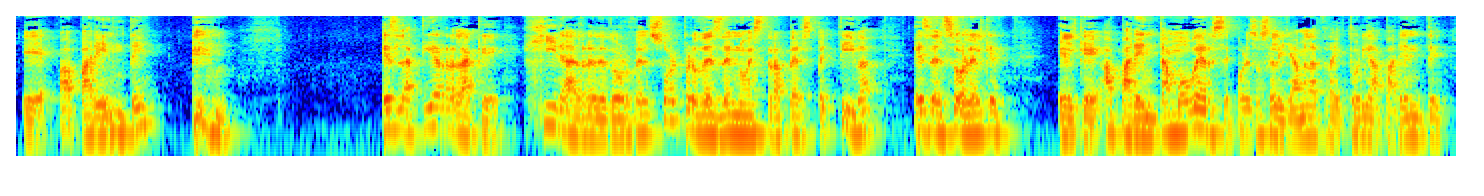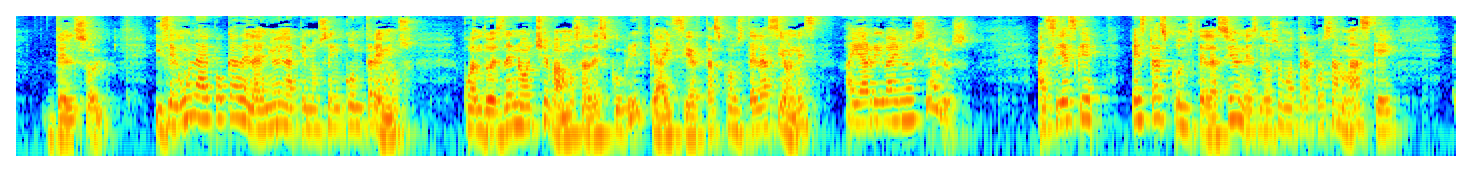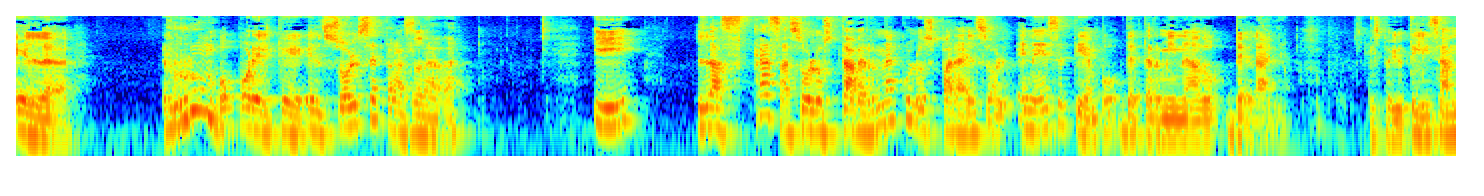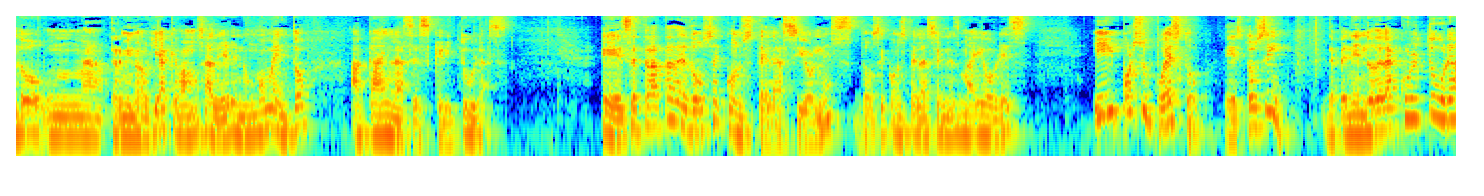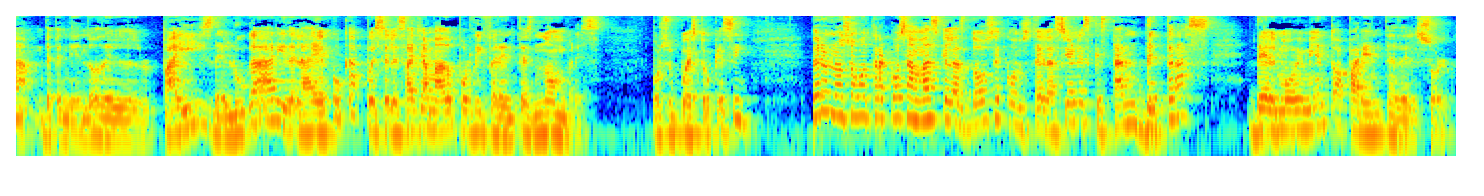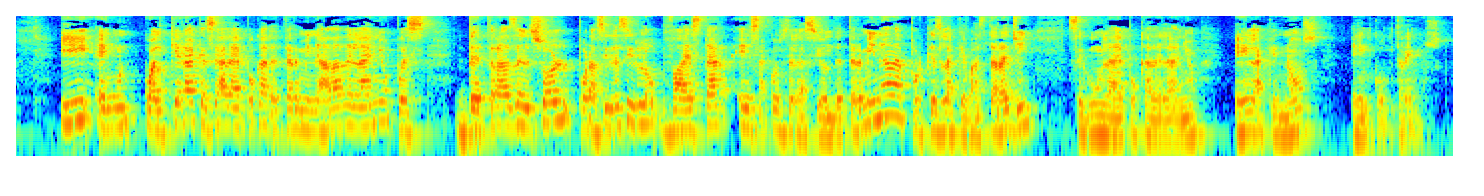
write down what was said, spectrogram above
eh, aparente. es la Tierra la que gira alrededor del Sol, pero desde nuestra perspectiva es el Sol el que, el que aparenta moverse. Por eso se le llama la trayectoria aparente del Sol. Y según la época del año en la que nos encontremos, cuando es de noche vamos a descubrir que hay ciertas constelaciones ahí arriba en los cielos. Así es que estas constelaciones no son otra cosa más que el eh, rumbo por el que el sol se traslada y las casas o los tabernáculos para el sol en ese tiempo determinado del año. Estoy utilizando una terminología que vamos a leer en un momento acá en las escrituras. Eh, se trata de 12 constelaciones, 12 constelaciones mayores y por supuesto, esto sí, dependiendo de la cultura, dependiendo del país, del lugar y de la época, pues se les ha llamado por diferentes nombres. Por supuesto que sí. Pero no son otra cosa más que las 12 constelaciones que están detrás del movimiento aparente del Sol y en cualquiera que sea la época determinada del año, pues detrás del Sol, por así decirlo, va a estar esa constelación determinada porque es la que va a estar allí según la época del año en la que nos encontremos.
